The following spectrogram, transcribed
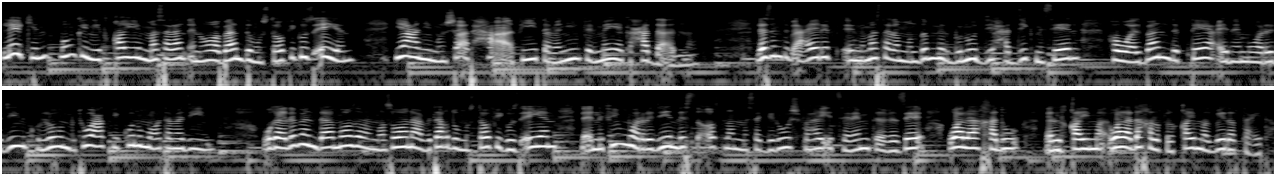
لكن ممكن يتقيم مثلا إن هو بند مستوفي جزئيا. يعني المنشأة تحقق فيه 80% كحد أدنى. لازم تبقى عارف إن مثلا من ضمن البنود دي هديك مثال هو البند بتاع إن الموردين كلهم بتوعك يكونوا معتمدين. وغالبا ده معظم المصانع بتاخده مستوفي جزئيا لأن في موردين لسه أصلا ما سجلوش في هيئة سلامة الغذاء ولا خدوا القايمة ولا دخلوا في القايمة البيضاء بتاعتها.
